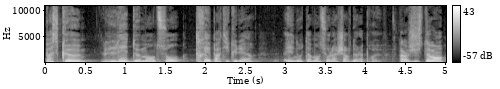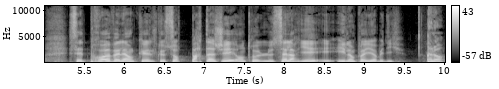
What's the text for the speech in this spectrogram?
parce que les demandes sont très particulières et notamment sur la charge de la preuve. Alors justement, cette preuve, elle est en quelque sorte partagée entre le salarié et, l'employeur, Bédi. Alors,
